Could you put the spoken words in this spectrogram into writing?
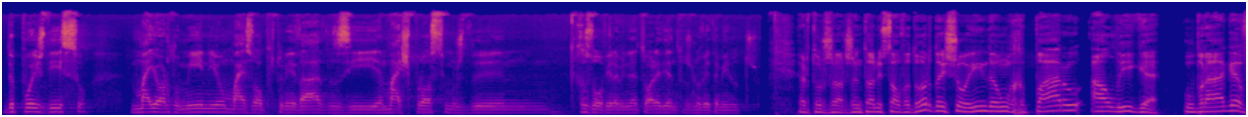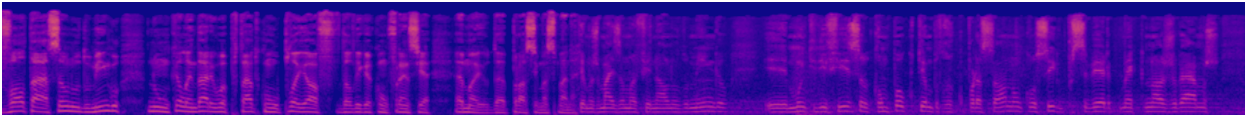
depois disso, maior domínio, mais oportunidades e mais próximos de resolver a eliminatória dentro dos 90 minutos. Artur Jorge António Salvador deixou ainda um reparo à Liga. O Braga volta à ação no domingo num calendário apertado com o play-off da Liga Conferência a meio da próxima semana. Temos mais uma final no domingo, é muito difícil, com pouco tempo de recuperação. Não consigo perceber como é que nós jogamos eh,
